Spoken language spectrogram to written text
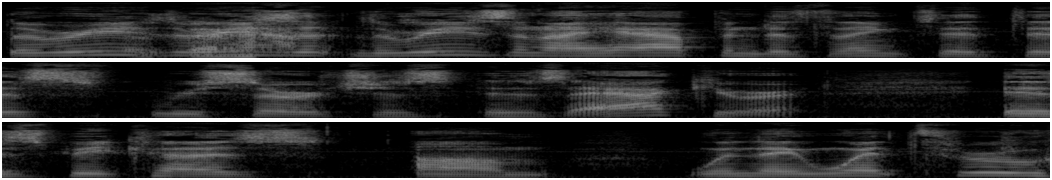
The, re- the reason the reason I happen to think that this research is, is accurate is because um, when they went through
